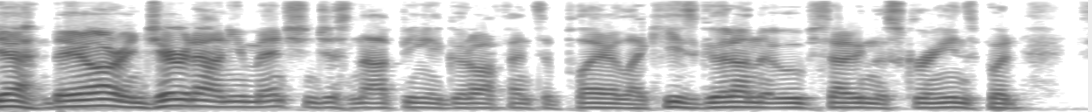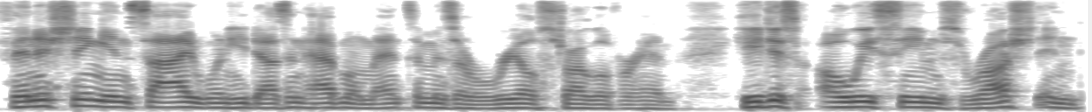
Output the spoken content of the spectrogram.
Yeah, they are. And Jarrett Allen, you mentioned just not being a good offensive player. Like he's good on the oops, setting the screens, but finishing inside when he doesn't have momentum is a real struggle for him. He just always seems rushed, and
